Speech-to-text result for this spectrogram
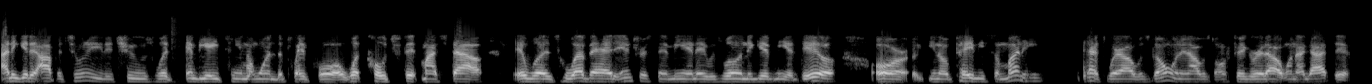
I didn't get an opportunity to choose what NBA team I wanted to play for or what coach fit my style. It was whoever had interest in me and they was willing to give me a deal or you know pay me some money. That's where I was going, and I was going to figure it out when I got there.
